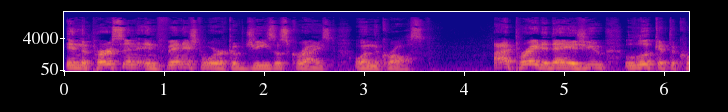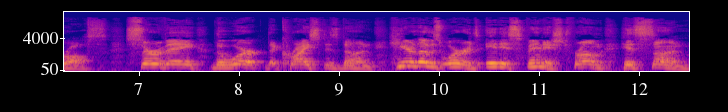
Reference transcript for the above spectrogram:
in the person and finished work of Jesus Christ on the cross. I pray today as you look at the cross, survey the work that Christ has done, hear those words, it is finished from his Son,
